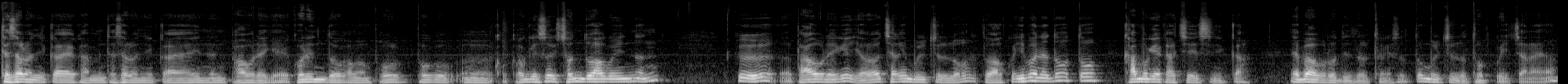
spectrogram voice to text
데살로니카에 가면 데살로니카에 있는 바울에게 고린도 가면 보고 어, 거기서 전도하고 있는 그 바울에게 여러 차례 물질로 도왔고 이번에도 또 감옥에 갇혀 있으니까 에바브로디들을 통해서 또 물질로 돕고 있잖아요.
